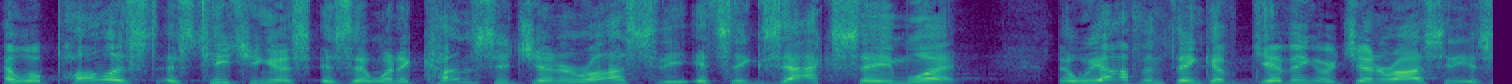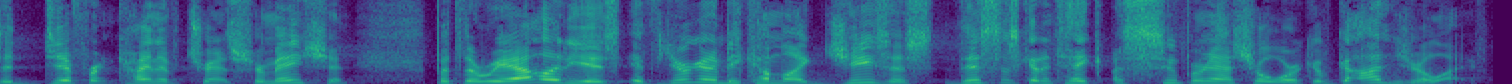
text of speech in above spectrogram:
And what Paul is, is teaching us is that when it comes to generosity, it's the exact same way. That we often think of giving or generosity as a different kind of transformation. But the reality is, if you're going to become like Jesus, this is going to take a supernatural work of God in your life.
